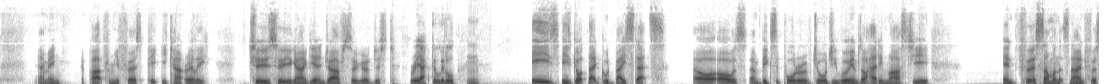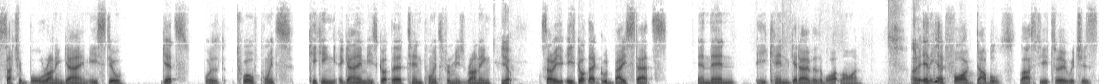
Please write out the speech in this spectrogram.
I mean, apart from your first pick, you can't really choose who you're going to get in draft. So you've got to just react a little. Mm. He's he's got that good base stats. I, I was a big supporter of Georgie Williams. I had him last year, and for someone that's known for such a ball running game, he still gets what is it, twelve points kicking a game. He's got the ten points from his running. Yep. So he, he's got that good base stats, and then he can get over the white line. I- And he had five doubles last year too, which is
